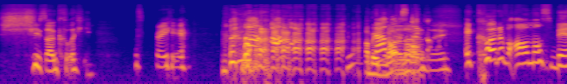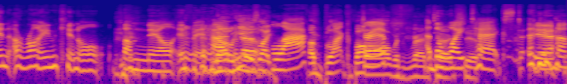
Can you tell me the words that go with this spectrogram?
she's ugly. right here. I mean, That not, looks not like- It could have almost been a Ryan Kinel thumbnail if it had No, he the was like black a black bar strip with red and the text, white yeah. text. Yeah.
